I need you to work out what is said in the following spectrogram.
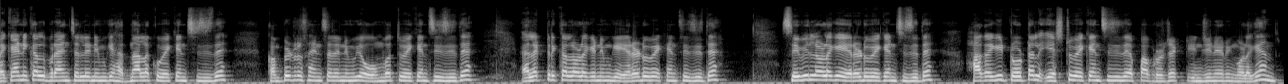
ಮೆಕ್ಯಾನಿಕಲ್ ಬ್ರಾಂಚಲ್ಲಿ ನಿಮಗೆ ಹದಿನಾಲ್ಕು ವೇಕೆನ್ಸೀಸ್ ಇದೆ. ಕಂಪ್ಯೂಟರ್ ಸೈನ್ಸಲ್ಲಿ ನಿಮಗೆ ಒಂಬತ್ತು ವೇಕೆನ್ಸೀಸ್ ಇದೆ. ಎಲೆಕ್ಟ್ರಿಕಲ್ ಒಳಗೆ ನಿಮಗೆ ಎರಡು ವೇಕೆನ್ಸೀಸ್ ಇದೆ. ಸಿವಿಲ್ ಒಳಗೆ ಎರಡು ವೇಕೆನ್ಸೀಸ್ ಇದೆ. ಹಾಗಾಗಿ ಟೋಟಲ್ ಎಷ್ಟು ವೇಕೆನ್ಸೀಸ್ ಇದೆಯಪ್ಪ ಪ್ರೊಜೆಕ್ಟ್ ಇಂಜಿನಿಯರಿಂಗ್ ಒಳಗೆ ಅಂದ್ರೆ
